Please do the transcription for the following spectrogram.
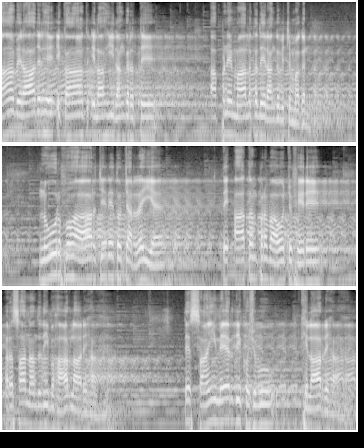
ਹਾਂ, ਵਿਰਾਜ ਰਹੇ ਇਕਾਂਤ ਇਲਾਹੀ ਰੰਗ ਰਤੇ ਆਪਣੇ ਮਾਲਕ ਦੇ ਰੰਗ ਵਿੱਚ ਮਗਨ। ਨੂਰ ਫੁਹਾਰ ਚਿਹਰੇ ਤੋਂ ਝਰ ਰਹੀ ਹੈ ਤੇ ਆਤਮ ਪ੍ਰਭਾਵ ਚ ਫੇਰੇ ਰਸਾਨੰਦ ਦੀ ਬਹਾਰ ਲਾ ਰਿਹਾ ਹੈ ਤੇ ਸਾਈਂ ਮਿਹਰ ਦੀ ਖੁਸ਼ਬੂ ਖਿਲਾਰ ਰਿਹਾ ਹੈ।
